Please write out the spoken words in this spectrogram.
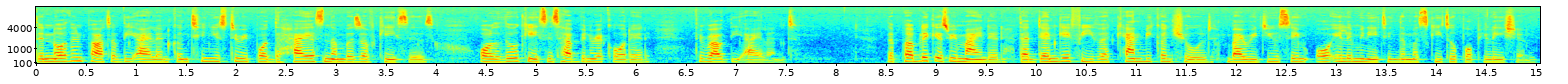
The northern part of the island continues to report the highest numbers of cases, although cases have been recorded throughout the island. The public is reminded that dengue fever can be controlled by reducing or eliminating the mosquito population.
